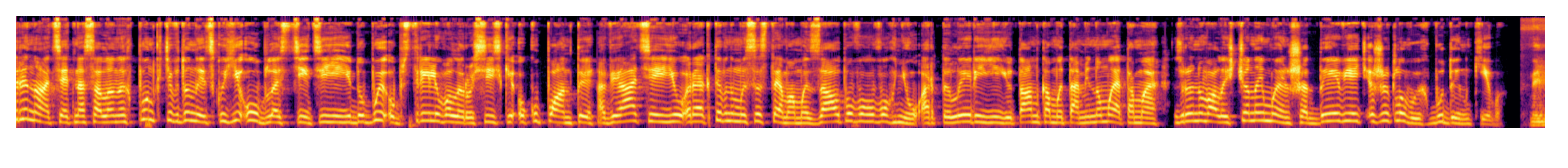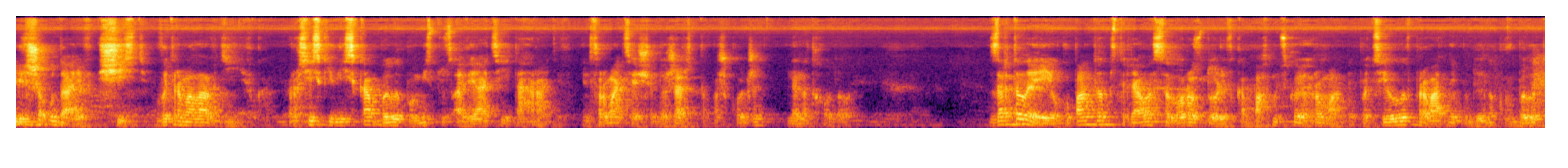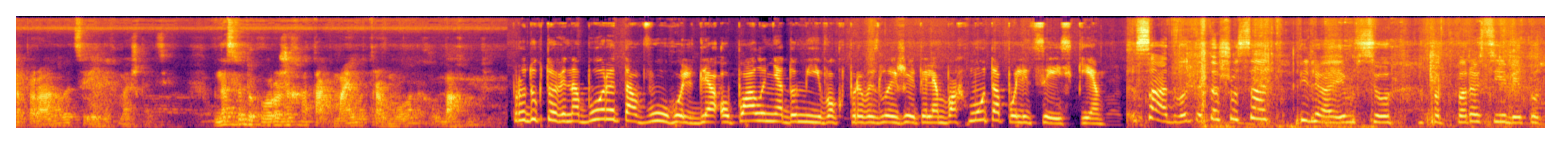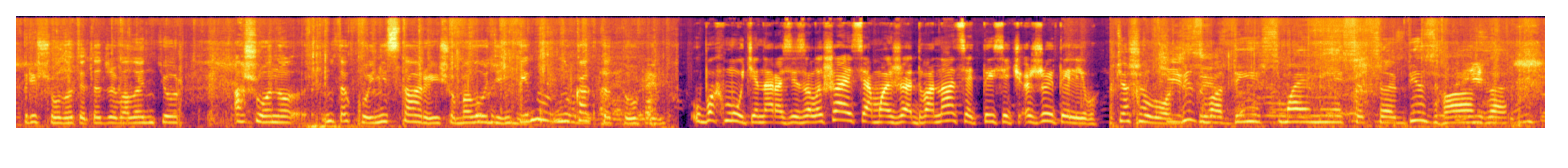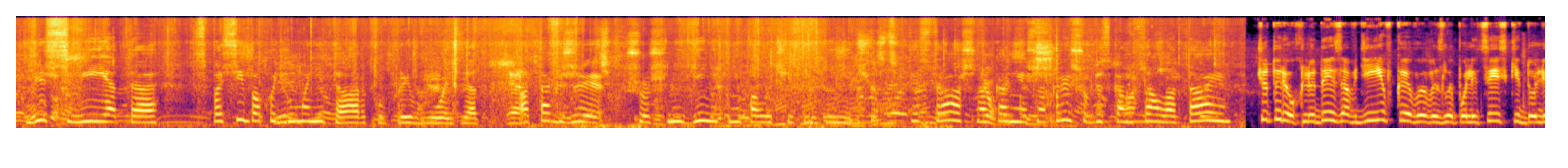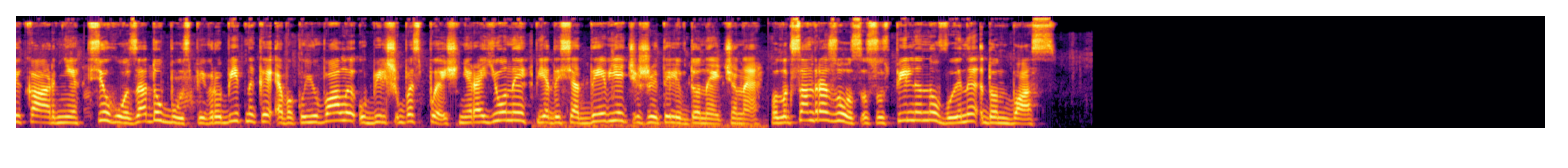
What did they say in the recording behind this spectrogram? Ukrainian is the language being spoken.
13 населених пунктів Донецької області цієї доби обстрілювали російські окупанти авіацією, реактивними системами залпового вогню, артилерією, танками та мінометами. Зруйнували щонайменше 9 житлових будинків. Найбільше ударів 6 витримала Авдіївка. Російські війська били по місту з авіації та градів. Інформація щодо жертв та пошкоджень не надходила. З артилерії окупанти обстріляли село Роздолівка Бахмутської громади, поцілили в приватний будинок, вбили та поранили цивільних мешканців. Внаслідок ворожих атак маємо травмованих у Бахмуті. Продуктові набори та вуголь для опалення домівок привезли жителям Бахмута поліцейські. Сад, вот это что сад, пиляем все. Попросили, тут пришел вот этот же волонтер. А что оно, ну такой, не старый еще, молоденький, ну, ну как-то топим. У Бахмуті наразі залишається майже 12 тисяч жителів. Тяжело, без воды с мая месяца, без газа, без света. Спасибо, хоть гуманитарку привозят. А также, что ж, ни денег не получить, ни ничего. И страшно, конечно, крышу без конца латаем. Чотирьох людей з Авдіївки вивезли поліцейські до лікарні. Всього за добу співробітники евакуювали у більш безпечні райони 59 жителів Донеччини. Олександра Зос, Суспільне новини, Донбас.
